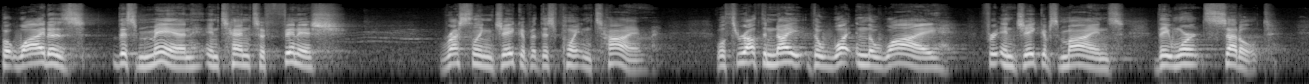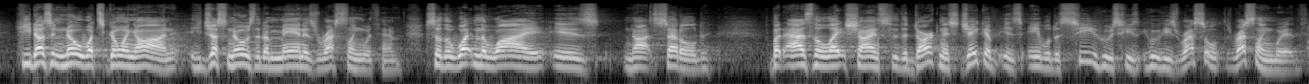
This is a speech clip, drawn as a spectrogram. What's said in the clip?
but why does this man intend to finish wrestling Jacob at this point in time? Well, throughout the night, the what and the why for in Jacob's minds, they weren't settled. He doesn't know what's going on. He just knows that a man is wrestling with him. So the what and the why is not settled. But as the light shines through the darkness, Jacob is able to see who's he's, who he's wrestle, wrestling with.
